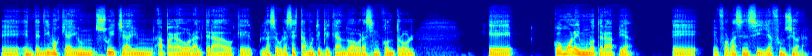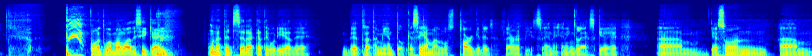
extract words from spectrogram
Eh, entendimos que hay un switch, hay un apagador alterado, que la célula se está multiplicando ahora sin control. Eh, ¿Cómo la inmunoterapia eh, en forma sencilla funciona? Bueno, vamos a decir que hay una tercera categoría de, tratamiento que se llaman los targeted therapies en, inglés, que, um, que son um,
